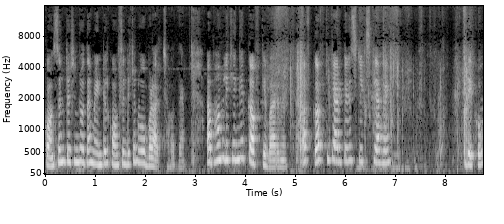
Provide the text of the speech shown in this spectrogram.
कॉन्सेंट्रेशन जो होता है मेंटल कॉन्सेंट्रेशन वो बड़ा अच्छा होता है। अब हम लिखेंगे कफ के बारे में। अब कफ की कैरेक्टरिस्टिक्स क्या है? देखो।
